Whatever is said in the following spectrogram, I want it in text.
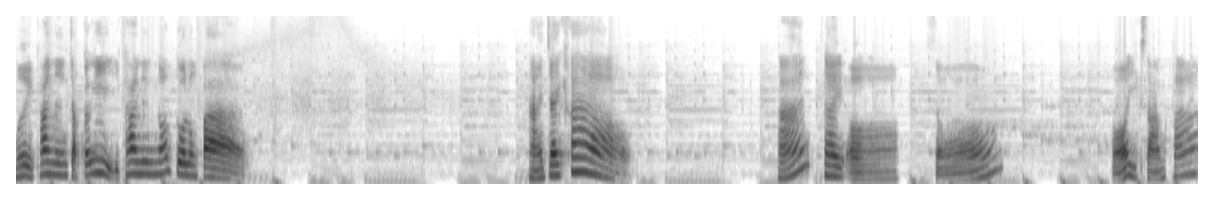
มืออีกข้างหนึ่งจับเก้าอี้อีกข้างหนึ่งโน้มตัวลงไป หายใจเข้า หายใจออกสองขออีกสามครั้ง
